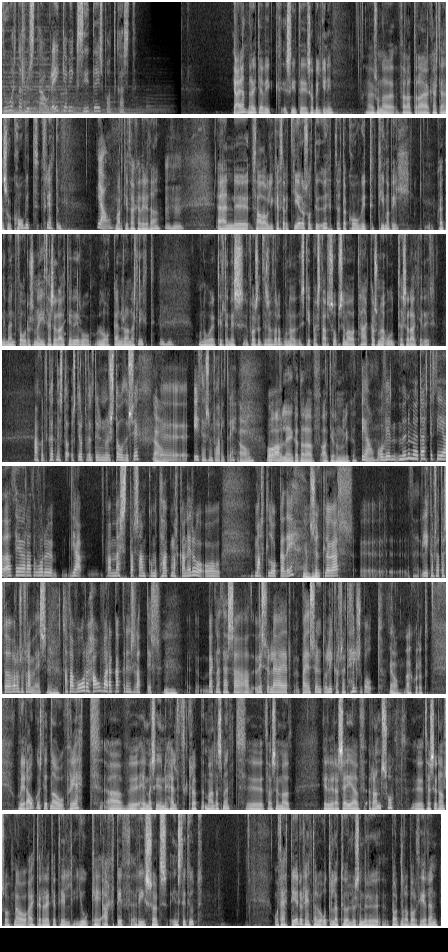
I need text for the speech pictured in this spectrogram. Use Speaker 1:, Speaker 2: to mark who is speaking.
Speaker 1: Þú ert að hlusta á Reykjavík síðdeis podcast.
Speaker 2: Jæja, Reykjavík síðdeis á bylginni. Það er svona að fara að draga kannski aðeins úr COVID-fréttum.
Speaker 3: Já,
Speaker 2: Margir þakka fyrir það.
Speaker 3: mhm,
Speaker 2: En uh, það á líka eftir að gera svolítið upp þetta COVID-tímabil. Hvernig menn fóru svona í þessar aðgerðir og lokanir og annað slíkt.
Speaker 3: mhm.
Speaker 2: Og nú er til dæmis fórsættisáþara búin að skipa starfsóp sem á að taka svona út þessar aðgerðir.
Speaker 3: Akkurat hvernig stjórnvöldurinn stóðu sig uh, í þessum faraldri.
Speaker 2: Já, og,
Speaker 3: Og-
Speaker 2: afleðingarnar af aðgerðunum líka.
Speaker 3: Já, og við munum auðvitað eftir því að, að þegar að það voru, já, hvað mestar samkomu takmarkanir og, og margt lokaði,
Speaker 2: Mhm.
Speaker 3: sundlögar, uh, líkamsrættastöðvar og svo framvegis, að það voru háværa gaggrinsrattir
Speaker 2: Mm
Speaker 3: vegna þess að vissulega er bæði sund og líkamsrætt heilsubót.
Speaker 2: Já, akkurat. Við rákumst hérna á frétt af uh, heimasíðunni Health Club Management uh, þar sem að er verið að segja af rannsókn. Uh, þessi rannsókn á ættir að reykja til UK Active Research Institute og þetta eru reynd alveg ótrúlega tölur sem eru borðnar á borð hér en,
